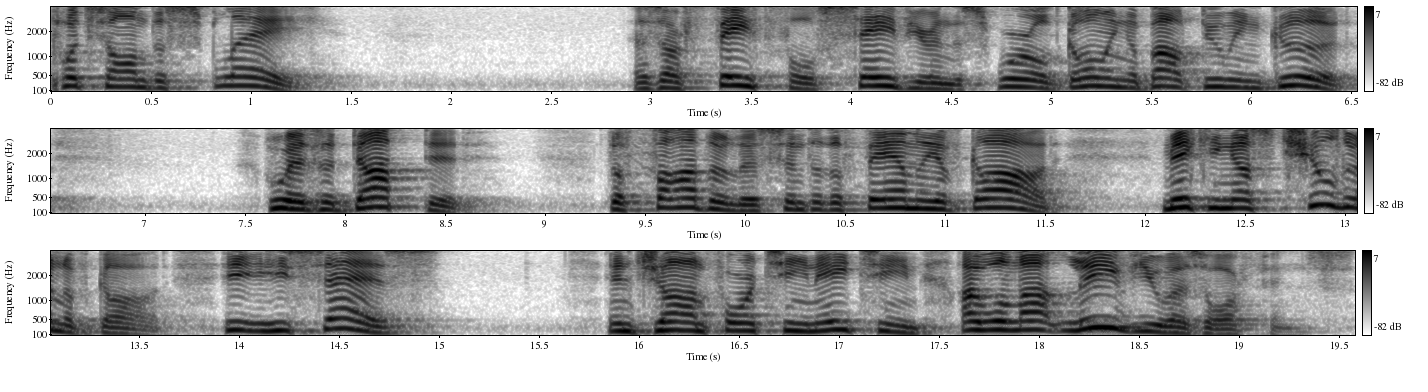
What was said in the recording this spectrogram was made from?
puts on display as our faithful Savior in this world, going about doing good, who has adopted the fatherless into the family of God, making us children of God. He, he says in John 14, 18, I will not leave you as orphans.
